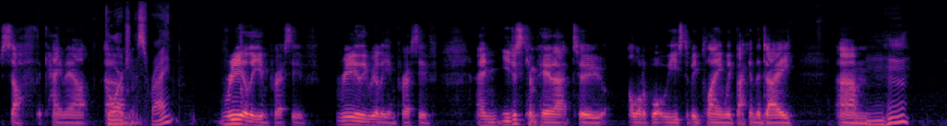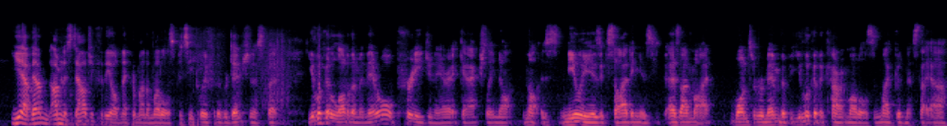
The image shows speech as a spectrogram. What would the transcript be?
stuff that came out Um, gorgeous, right? really impressive really really impressive and you just compare that to a lot of what we used to be playing with back in the day um Mm-hmm. yeah, I mean, I'm, I'm nostalgic for the old Necromunda models, particularly for the Redemptionists. But you look at a lot of them, and they're all pretty generic and actually not not as nearly as exciting as as I might want to remember. But you look at the current models, and my goodness, they are.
